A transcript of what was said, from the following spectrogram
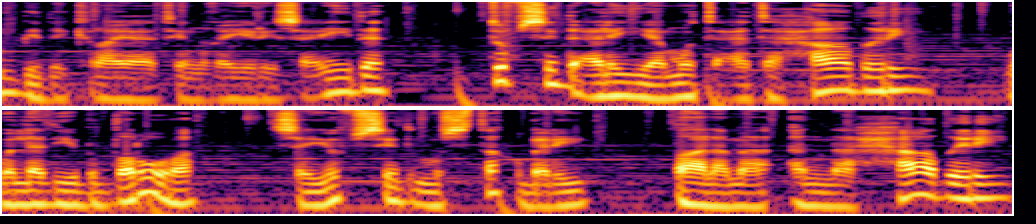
بذكريات غير سعيدة تفسد علي متعة حاضري والذي بالضرورة سيفسد مستقبلي طالما أن حاضري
